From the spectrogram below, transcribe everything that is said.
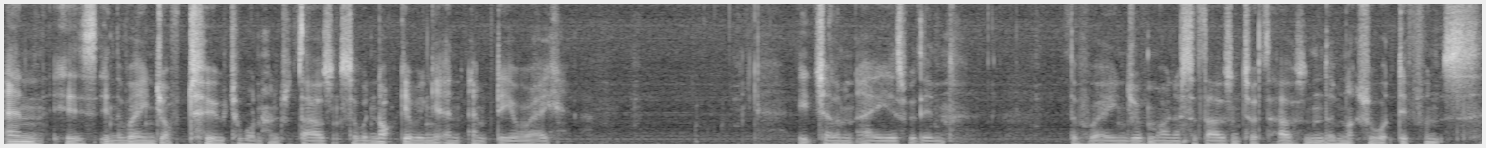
n is in the range of 2 to 100,000 so we're not giving it an empty array. Each element A is within the range of minus a 1,000 to a 1,000. I'm not sure what difference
